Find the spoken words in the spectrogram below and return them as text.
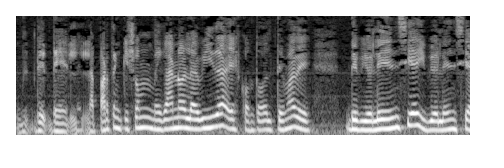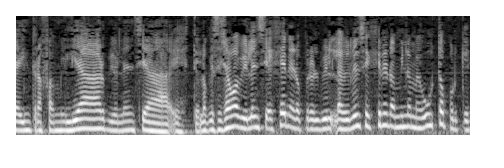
de, de la parte en que yo me gano la vida es con todo el tema de, de violencia y violencia intrafamiliar, violencia, este, lo que se llama violencia de género, pero el la violencia de género a mí no me gusta porque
